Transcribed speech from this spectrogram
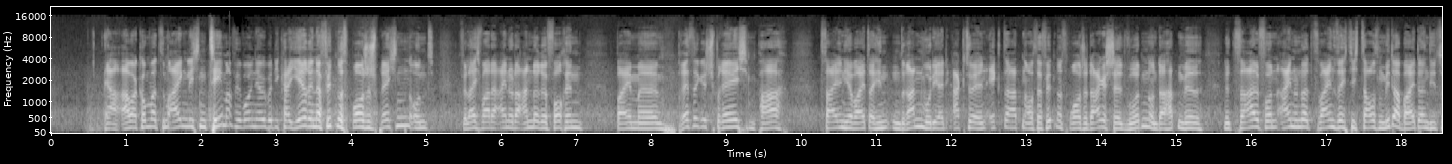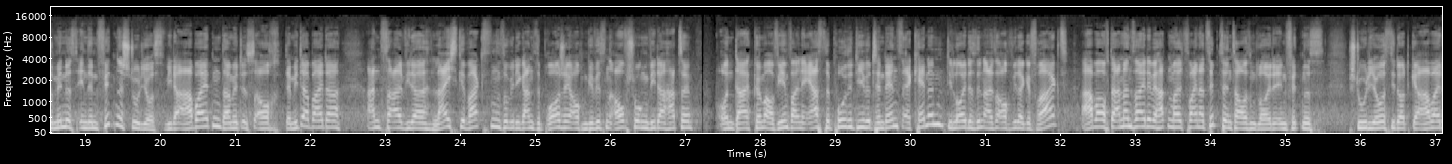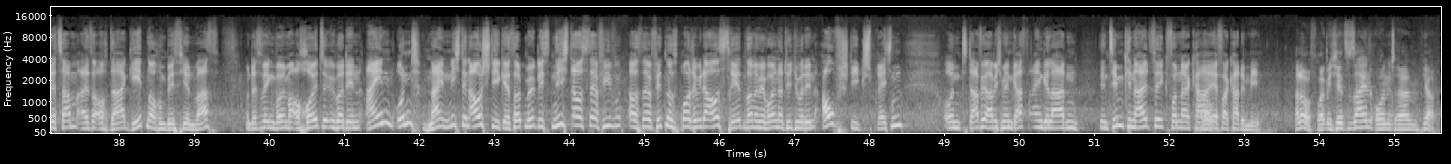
Ja, aber kommen wir zum eigentlichen Thema. Wir wollen ja über die Karriere in der Fitnessbranche sprechen und vielleicht war der ein oder andere vorhin beim äh, Pressegespräch ein paar Zeilen hier weiter hinten dran, wo die aktuellen Eckdaten aus der Fitnessbranche dargestellt wurden. Und da hatten wir eine Zahl von 162.000 Mitarbeitern, die zumindest in den Fitnessstudios wieder arbeiten. Damit ist auch der Mitarbeiteranzahl wieder leicht gewachsen, so wie die ganze Branche ja auch einen gewissen Aufschwung wieder hatte. Und da können wir auf jeden Fall eine erste positive Tendenz erkennen. Die Leute sind also auch wieder gefragt. Aber auf der anderen Seite, wir hatten mal 217.000 Leute in Fitnessstudios, die dort gearbeitet haben. Also auch da geht noch ein bisschen was. Und deswegen wollen wir auch heute über den Ein- und, nein, nicht den Ausstieg. Ihr sollt möglichst nicht aus der, aus der Fitnessbranche wieder austreten, sondern wir wollen natürlich über den Aufstieg sprechen. Und dafür habe ich mir einen Gast eingeladen, den Tim Kinalzig von der KF Akademie. Hallo, freut mich hier zu sein und ähm, ja,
